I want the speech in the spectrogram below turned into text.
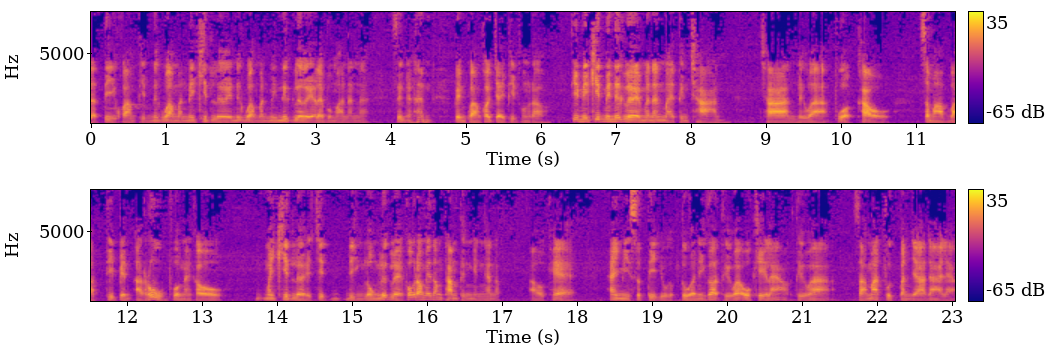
จะตีความผิดนึกว่ามันไม่คิดเลย นึกว่ามันไม่นึกเลยอะไรประมาณนั้นนะซึ่งอันนั้นเป็นความเข้าใจผิดของเรา ที่ไม่คิดไม่นึกเลยมันนั้นหมายถึงฌานฌานหรือว่าพวกเข้าสมาบัติที่เป็นอรูป พวกนั้นเขาไม่คิดเลยจิตดิ่งลงลึกเลย พวกเราไม่ต้องทำถึงอย่างนั้นหรอกเอาแค่ให้มีสติอยู่กับตัวนี้ก็ถือว่าโอเคแล้ว ถือว่า สามารถฝึกปัญญาได้แล้ว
